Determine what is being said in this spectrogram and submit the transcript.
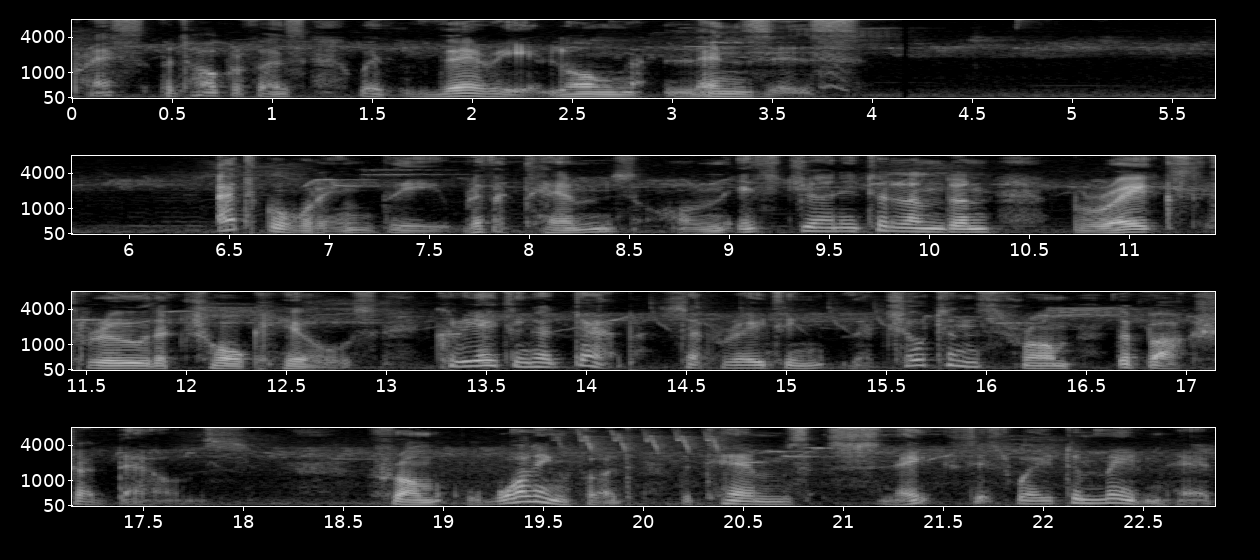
press photographers with very long lenses. At Goring, the River Thames, on its journey to London, breaks through the chalk hills, creating a gap separating the Chilterns from the Berkshire Downs. From Wallingford, the Thames snakes its way to Maidenhead,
